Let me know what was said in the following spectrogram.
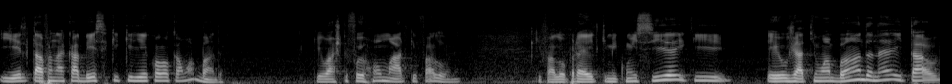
e ele tava na cabeça que queria colocar uma banda. Que eu acho que foi Romário que falou, né? Que falou pra ele que me conhecia e que eu já tinha uma banda, né, e tal.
